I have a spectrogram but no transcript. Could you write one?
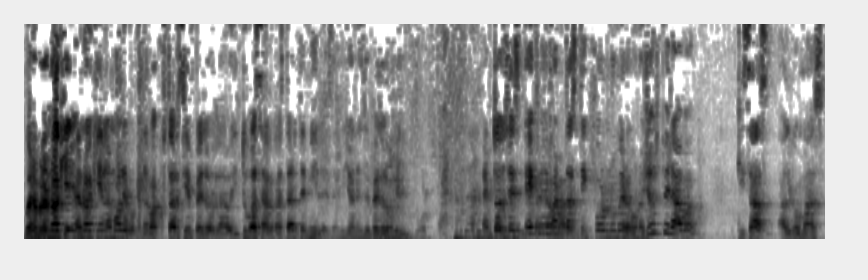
Bueno, pero no aquí, no aquí en la mole porque nos va a costar 100 pesos la- y tú vas a gastarte miles de millones de pesos. No me importa. Entonces, X-Men mal. Fantastic Four número uno. Yo esperaba quizás algo más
